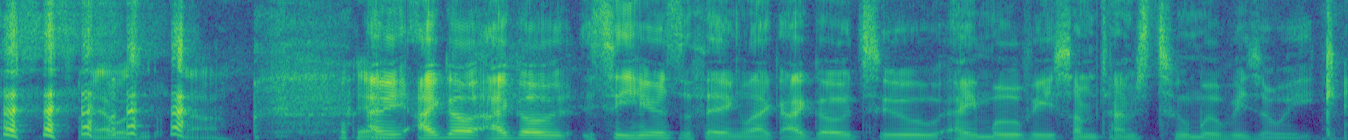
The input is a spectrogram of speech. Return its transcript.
I, mean, I wasn't, no. Okay. I mean, I go, I go. See, here's the thing. Like, I go to a movie, sometimes two movies a week.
